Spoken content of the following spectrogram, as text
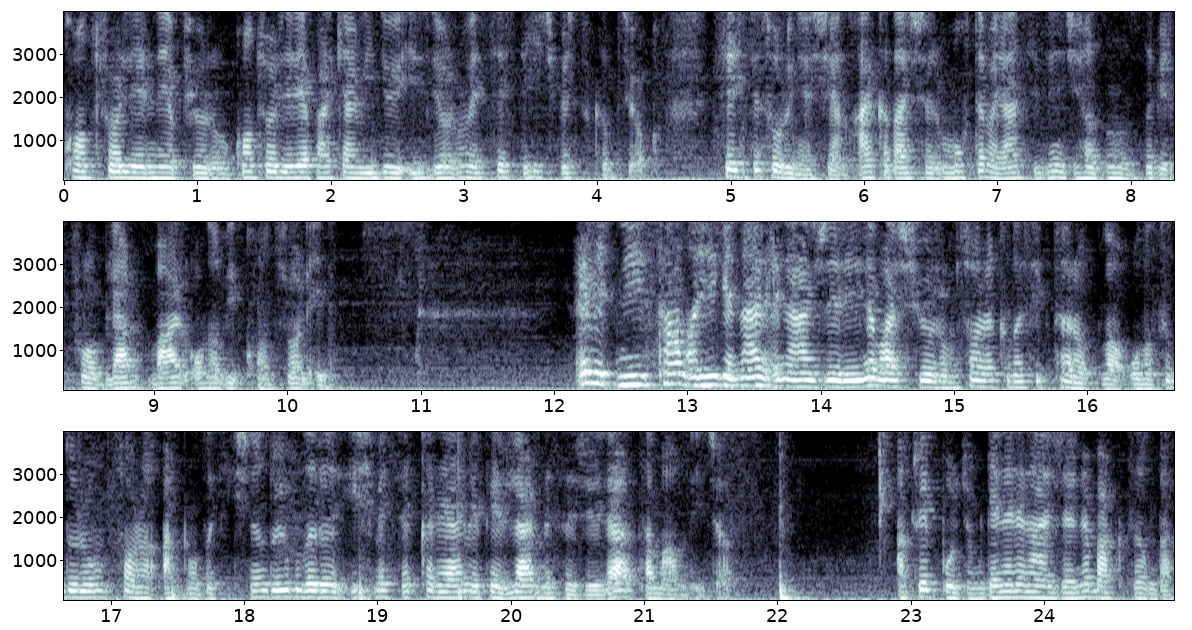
kontrollerini yapıyorum. Kontrolleri yaparken videoyu izliyorum ve seste hiçbir sıkıntı yok. Seste sorun yaşayan arkadaşlarım muhtemelen sizin cihazınızda bir problem var. Ona bir kontrol edin. Evet Nisan ayı genel enerjileriyle başlıyorum. Sonra klasik tarotla olası durum. Sonra aklınızdaki kişinin duyguları, iş, meslek, kariyer ve periler mesajıyla tamamlayacağız. Akrep Burcu'm genel enerjilerine baktığımda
